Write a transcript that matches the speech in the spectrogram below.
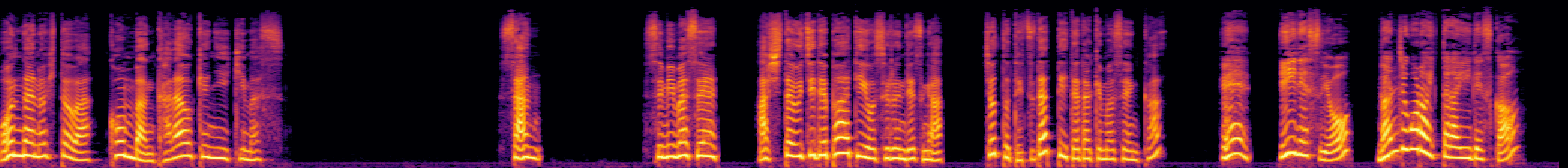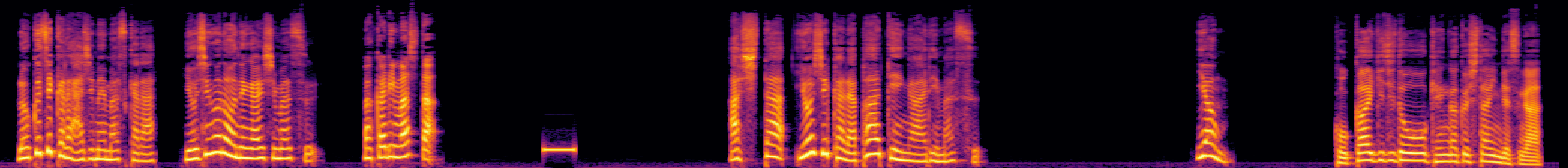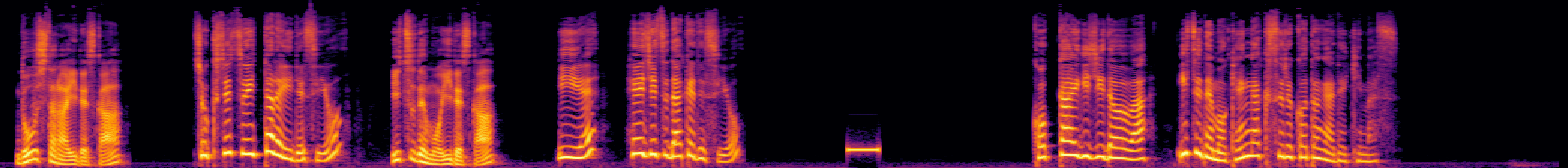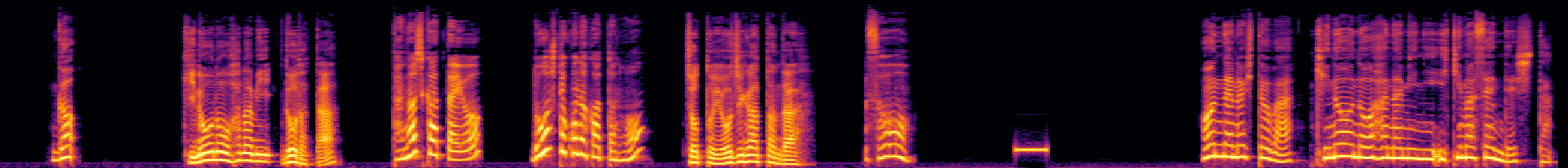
女の人は今晩カラオケに行きます。3すみません。明日うちでパーティーをするんですが、ちょっと手伝っていただけませんか？ええ、いいですよ。何時頃行ったらいいですか ?6 時から始めますから、4時頃お願いします。わかりました。明日4時からパーティーがあります。4国会議事堂を見学したいんですが、どうしたらいいですか？直接行ったらいいですよ。いつでもいいですか？いいえ、平日だけですよ。国会議事堂はいつでも見学することができます。5昨日のお花見どうだった？楽しかったよ。どうして来なかったの？ちょっと用事があったんだ。そう。女の人は昨日のお花見に行きませんでした。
